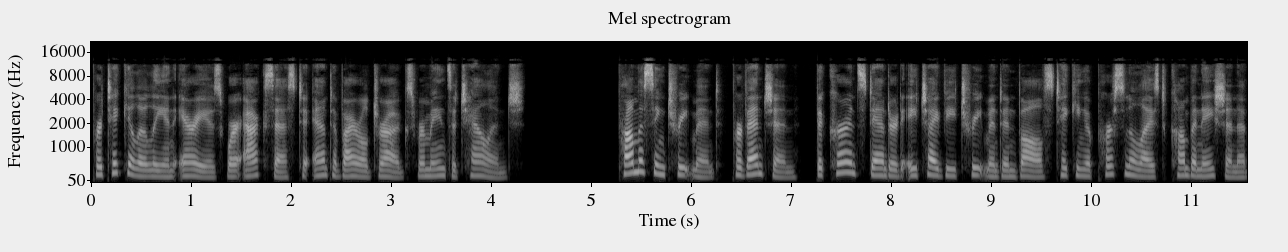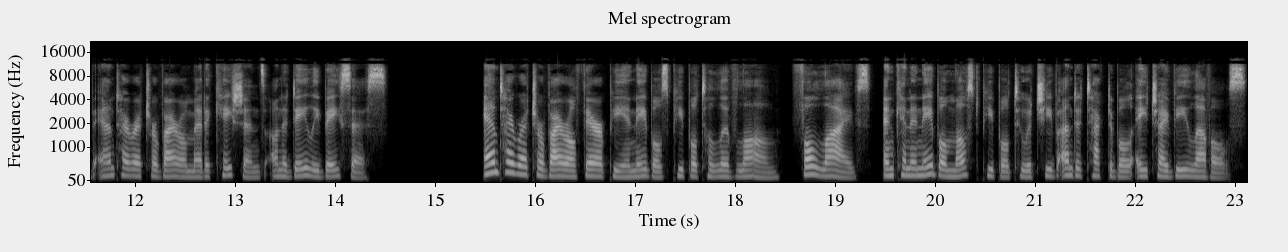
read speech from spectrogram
particularly in areas where access to antiviral drugs remains a challenge. Promising treatment, prevention, the current standard HIV treatment involves taking a personalized combination of antiretroviral medications on a daily basis. Antiretroviral therapy enables people to live long, full lives and can enable most people to achieve undetectable HIV levels.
